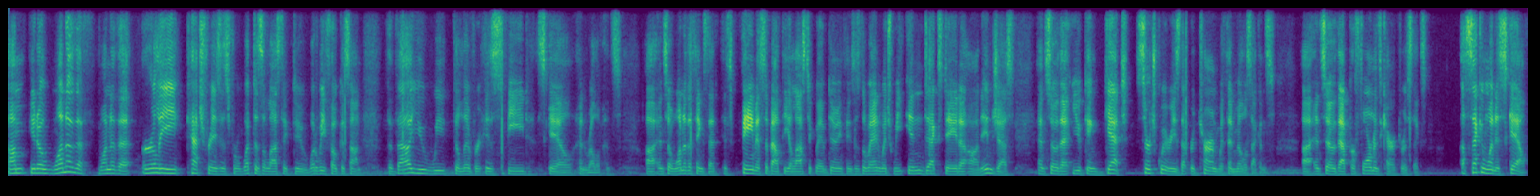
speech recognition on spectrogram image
Um, you know, one of the one of the early catchphrases for what does Elastic do? What do we focus on? The value we deliver is speed, scale, and relevance. Uh, and so one of the things that is famous about the Elastic way of doing things is the way in which we index data on ingest, and so that you can get search queries that return within milliseconds. Uh, and so that performance characteristics. A second one is scale,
